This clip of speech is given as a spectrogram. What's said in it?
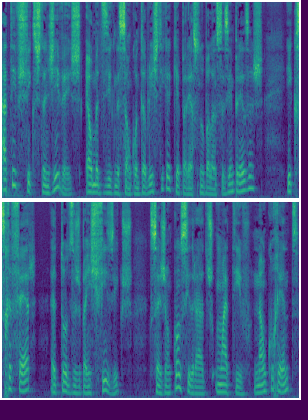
Ativos fixos tangíveis é uma designação contabilística que aparece no balanço das empresas e que se refere a todos os bens físicos que sejam considerados um ativo não corrente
